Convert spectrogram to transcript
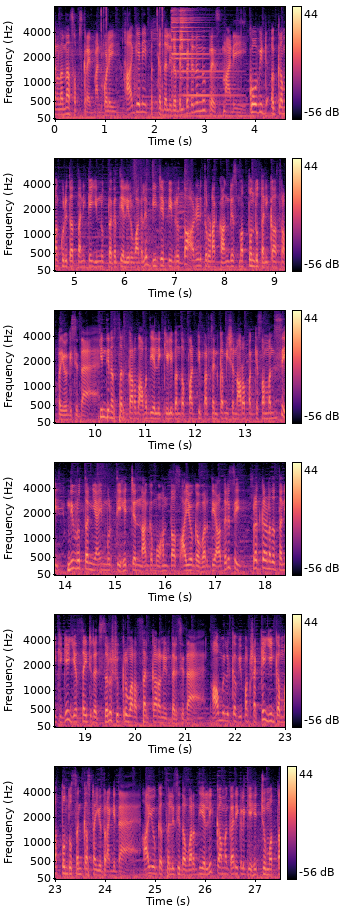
ಚಾನಲ್ ಅನ್ನ ಸಬ್ಸ್ಕ್ರೈಬ್ ಮಾಡ್ಕೊಳ್ಳಿ. ಹಾಗೇನೆ ಪಕ್ಕದಲ್ಲಿರೋ ಬೆಲ್ ಬಟನ್ ಅನ್ನು ಪ್ರೆಸ್ ಮಾಡಿ. ಕೋವಿಡ್ ಅಕ್ರಮ ಕುರಿತ ತನಿಖೆ ಇನ್ನು ಪ್ರಗತಿಯಲ್ಲಿರುವಾಗಲೇ ಬಿಜೆಪಿ ವಿರುದ್ಧ ಆಡಳಿತಾರೂಢ ಕಾಂಗ್ರೆಸ್ ಮತ್ತೊಂದು ತನಿಖಾಸ್ತ್ರ ಪ್ರಯೋಗಿಸಿದೆ. ಹಿಂದಿನ ಸರ್ಕಾರದ ಅವಧಿಯಲ್ಲಿ ಕೇಳಿಬಂದ ಫಾರ್ಟಿ ಪರ್ಸೆಂಟ್ ಕಮಿಷನ್ ಆರೋಪಕ್ಕೆ ಸಂಬಂಧಿಸಿ ನಿವೃತ್ತ ನ್ಯಾಯಮೂರ್ತಿ ಎಚ್ ಎನ್ ನಾಗಮೋಹನ್ ದಾಸ್ ಆಯೋಗ ವರದಿ ಆಧರಿಸಿ ಪ್ರಕರಣದ ತನಿಖೆಗೆ ಎಸ್ಐಟಿ ರಚಿಸಲು ಶುಕ್ರವಾರ ಸರ್ಕಾರ ನಿರ್ಧರಿಸಿದೆ. ಆ ಮೂಲಕ ವಿಪಕ್ಷಕ್ಕೆ ಈಗ ಮತ್ತೊಂದು ಸಂಕಷ್ಟ ಎದುರಾಗಿದೆ. ಆಯೋಗ ಸಲ್ಲಿಸಿದ ವರದಿಯಲ್ಲಿ ಕಾಮಗಾರಿಗಳಿಗೆ ಹೆಚ್ಚು ಮೊತ್ತ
